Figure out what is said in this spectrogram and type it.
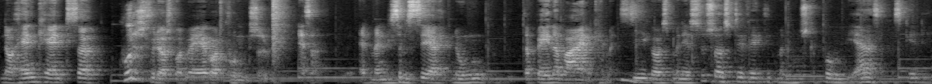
når han kan, så kunne det selvfølgelig også godt være, at jeg godt kunne. Så, altså, at man ligesom ser nogen, der baner vejen, kan man sige. Ikke også? Men jeg synes også, det er vigtigt, at man husker på, at vi er altså forskellige.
